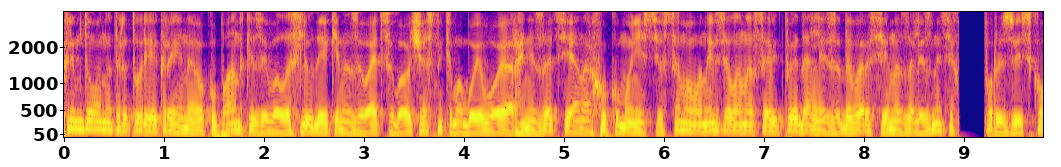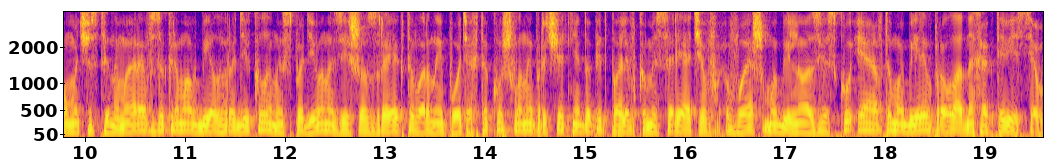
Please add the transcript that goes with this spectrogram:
Крім того, на території країни окупантки з'явились люди, які називають себе учасниками бойової організації анархокомуністів. Саме вони взяли на себе відповідальність за диверсії на залізницях поруч з військовими частинами РФ, зокрема в Білгороді, коли несподівано зійшов з рейок товарний потяг. Також вони причетні до підпалів комісаріатів, веж мобільного зв'язку і автомобілів провладних активістів.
